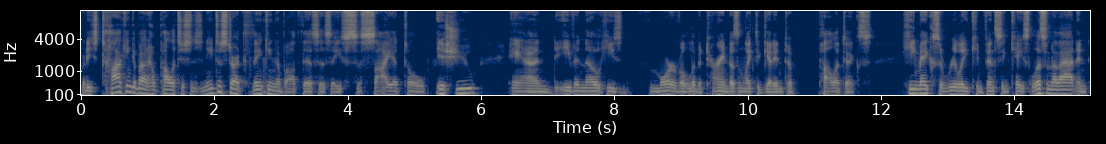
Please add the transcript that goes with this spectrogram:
but he's talking about how politicians need to start thinking about this as a societal issue. And even though he's more of a libertarian, doesn't like to get into politics, he makes a really convincing case. Listen to that and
